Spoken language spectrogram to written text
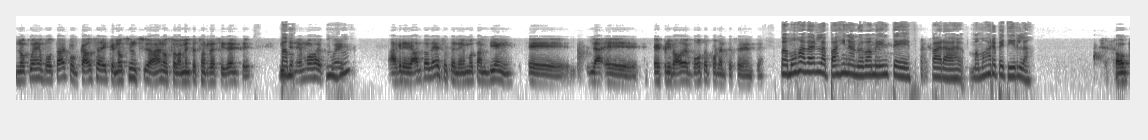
no pueden votar por causa de que no son ciudadanos, solamente son residentes. Y tenemos después Agregándole eso, tenemos también eh, eh, el privado de voto por antecedente. Vamos a dar la página nuevamente para, vamos a repetirla. Ok,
